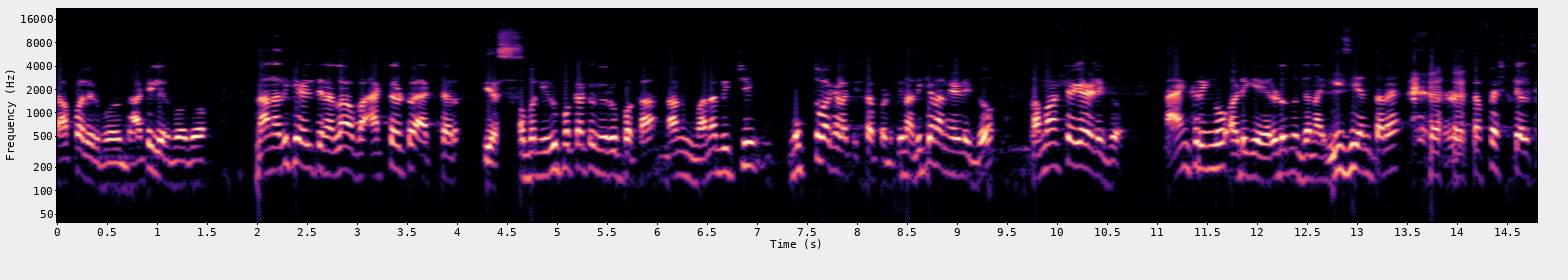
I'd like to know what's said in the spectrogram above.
ಚಾಪಲ್ ಇರ್ಬೋದು ದಾಟಿಲ್ ಇರ್ಬೋದು. ನಾನು ಅದಕ್ಕೆ ಹೇಳ್ತೀನಲ್ಲ ಒಬ್ಬ ಆಕ್ಟರ್ ಟು ಆಕ್ಟರ್ ಎಸ್ ಒಬ್ಬ ನಿರೂಪಕ ಟು ನಿರೂಪಕ. ನಾನು ಮನ ಬಿಚ್ಚಿ ಮುಕ್ತವಾಗಿ ಹೇಳಕ್ ಇಷ್ಟಪಡ್ತೀನಿ. ಅದಕ್ಕೆ ನಾನು ಹೇಳಿದ್ದು ತಮಾಷೆಗೆ ಹೇಳಿದ್ದು. ಆಂಕರಿಂಗು ಅಡಿಗೆ ಎರಡನ್ನೂ ಜನ ಈಸಿ ಅಂತಾರೆ. ಟಫೆಸ್ಟ್ ಕೆಲಸ.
